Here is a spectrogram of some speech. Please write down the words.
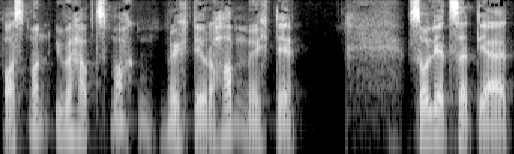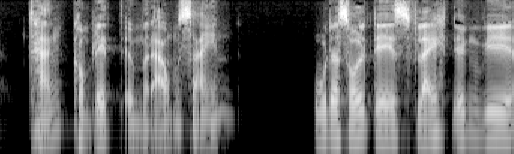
was man überhaupt machen möchte oder haben möchte. Soll jetzt der Tank komplett im Raum sein? Oder sollte es vielleicht irgendwie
